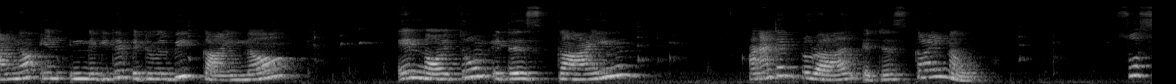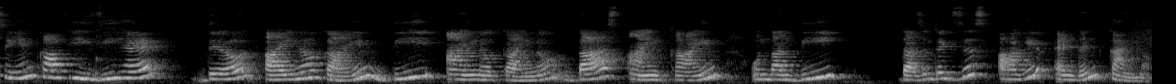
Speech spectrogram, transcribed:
einer in in negative it will be keiner In neutrum it is kind and in plural it is kinder. So same काफ़ी easy है. There einer kind, die einer keiner, das ein kind und dann die doesn't exist आगे and then keiner.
